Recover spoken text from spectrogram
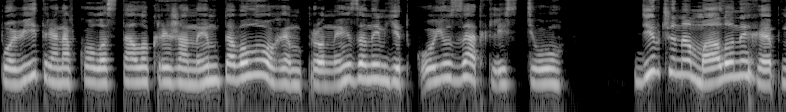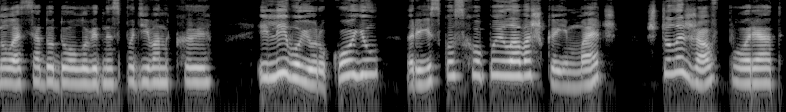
Повітря навколо стало крижаним та вологим, пронизаним їдкою затхлістю. Дівчина мало не гепнулася додолу від несподіванки, і лівою рукою різко схопила важкий меч, що лежав поряд.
